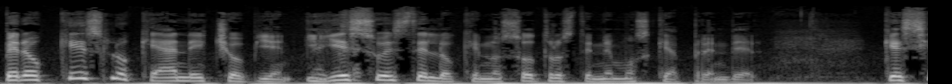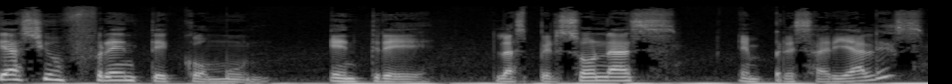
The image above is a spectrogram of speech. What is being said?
Pero ¿qué es lo que han hecho bien? Y eso es de lo que nosotros tenemos que aprender. Que se hace un frente común entre las personas empresariales,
